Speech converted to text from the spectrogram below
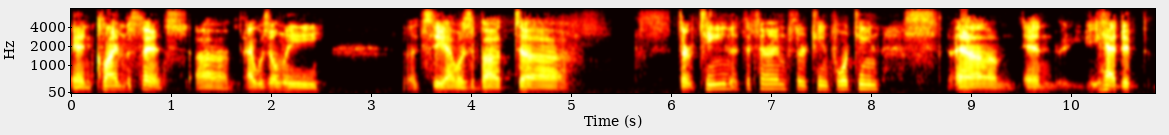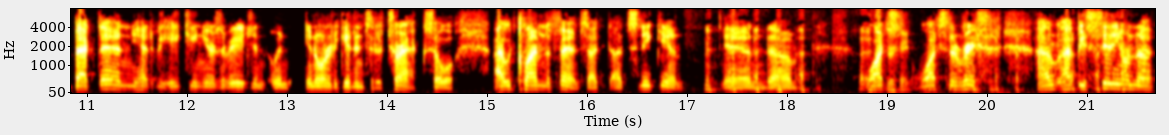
and climb the fence. Uh, I was only, let's see, I was about. Uh, 13 at the time, 13, 14. Um, and you had to, back then, you had to be 18 years of age in, in, in order to get into the track. So I would climb the fence. I'd, I'd sneak in and, um, watch, great. watch the race. I'd, I'd be sitting on the,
